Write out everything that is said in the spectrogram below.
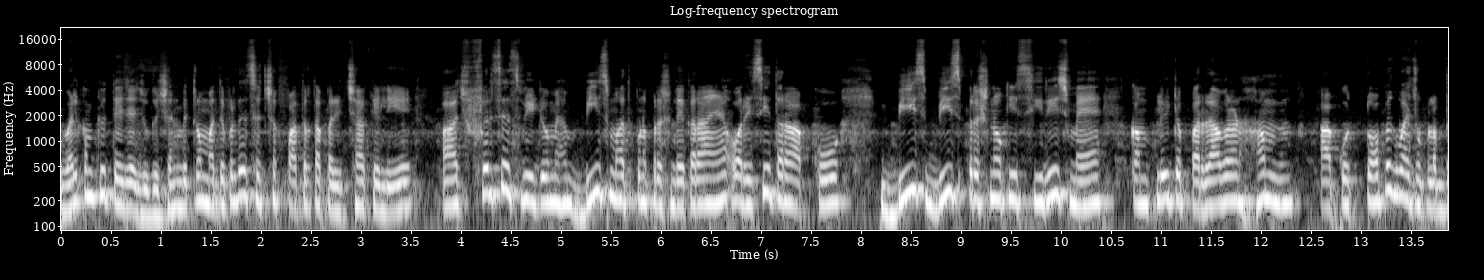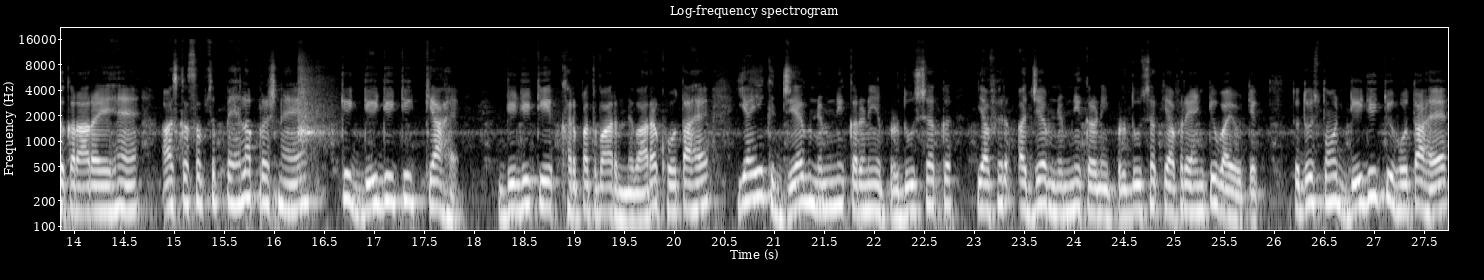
वेलकम टू तेज एजुकेशन मित्रों, मध्य प्रदेश शिक्षक पात्रता परीक्षा के लिए आज फिर से इस वीडियो में हम 20 महत्वपूर्ण प्रश्न लेकर आए हैं और इसी तरह आपको 20 20 प्रश्नों की सीरीज़ में कंप्लीट पर्यावरण हम आपको टॉपिक वाइज उपलब्ध करा रहे हैं। आज का सबसे पहला प्रश्न है कि डीडीटी क्या है? डीडीटी एक खरपतवार निवारक होता है या एक जैव निम्नीकरणीय प्रदूषक या फिर अजैव निम्नीकरणीय प्रदूषक या फिर एंटीबायोटिक तो दोस्तों डीडीटी होता है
